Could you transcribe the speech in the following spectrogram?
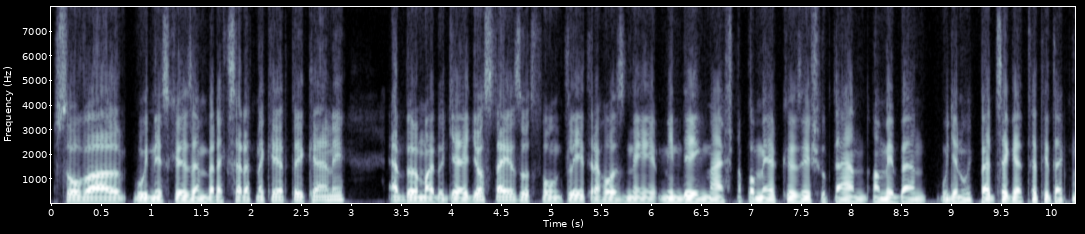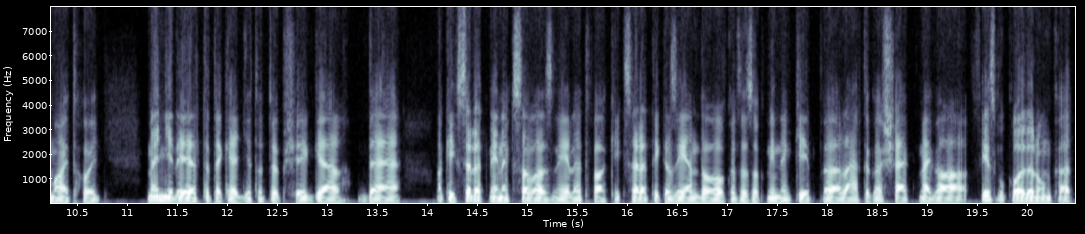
szóval úgy néz ki, hogy az emberek szeretnek értékelni. Ebből majd ugye egy osztályozót fogunk létrehozni mindig másnap a mérkőzés után, amiben ugyanúgy pedzegethetitek majd, hogy mennyire értetek egyet a többséggel, de akik szeretnének szavazni, illetve akik szeretik az ilyen dolgokat, azok mindenképp látogassák meg a Facebook oldalunkat,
